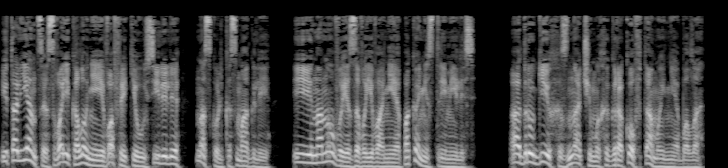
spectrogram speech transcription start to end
Итальянцы свои колонии в Африке усилили, насколько смогли, и на новые завоевания пока не стремились. А других значимых игроков там и не было.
